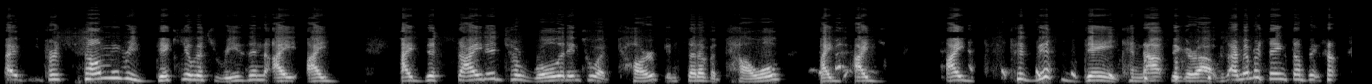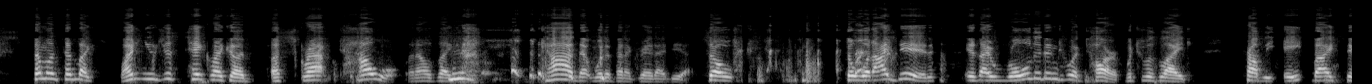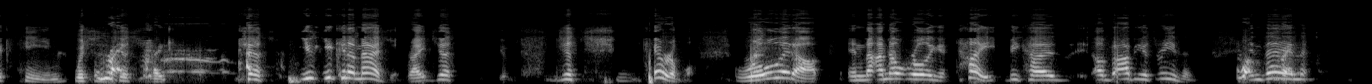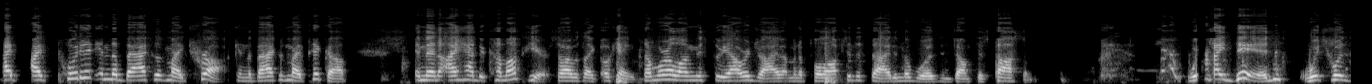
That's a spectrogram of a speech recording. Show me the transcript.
I, for some ridiculous reason, I I I decided to roll it into a tarp instead of a towel. I I I to this day cannot figure out because I remember saying something. Some, someone said like, "Why didn't you just take like a a scrap towel?" And I was like, God, that would have been a great idea. So, so what I did is I rolled it into a tarp, which was like probably eight by sixteen, which is Right. just like just you you can imagine, right? Just just terrible. Roll it up, and I'm not rolling it tight because of obvious reasons. Well, and then right. I I put it in the back of my truck, in the back of my pickup, and then I had to come up here. So I was like, okay, somewhere along this three-hour drive, I'm going to pull off to the side in the woods and dump this possum. Which I did, which was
